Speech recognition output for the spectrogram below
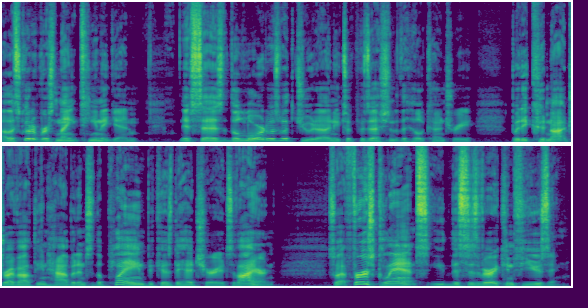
Uh, let's go to verse 19 again. It says, The Lord was with Judah, and he took possession of the hill country, but he could not drive out the inhabitants of the plain because they had chariots of iron. So at first glance, this is very confusing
